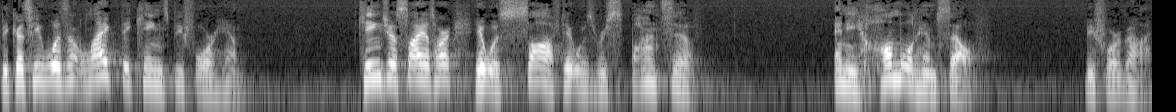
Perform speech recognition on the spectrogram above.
because he wasn't like the kings before him. King Josiah's heart, it was soft, it was responsive. and he humbled himself before God.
